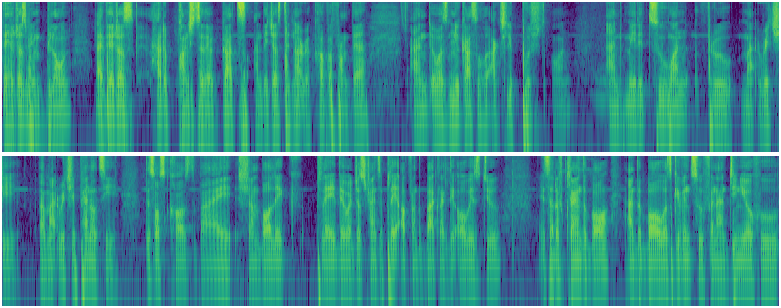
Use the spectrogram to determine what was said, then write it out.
they had just been blown, like they just had a punch to their guts, and they just did not recover from there and it was Newcastle who actually pushed on and made it 2 1 through Matt Ritchie, a Matt Ritchie penalty. This was caused by shambolic play. They were just trying to play up from the back like they always do instead of clearing the ball. And the ball was given to Fernandinho, who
